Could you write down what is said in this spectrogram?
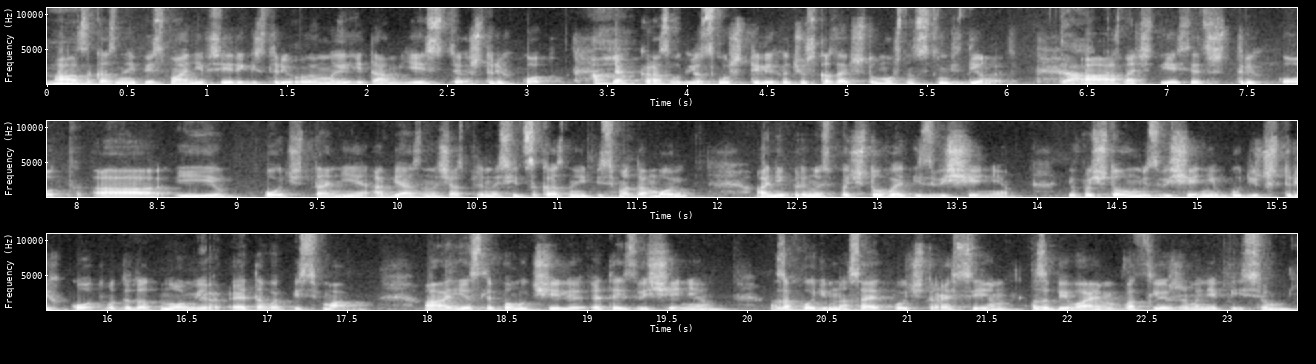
Mm-hmm. А заказные письма, они все регистрируемые, и там есть штрих-код. Ага. Я как раз вот для слушателей хочу сказать, что можно с этим сделать. А, значит, есть этот штрих-код, а, и почта не обязана сейчас приносить заказные письма домой, они приносят почтовое извещение. И в почтовом извещении будет штрих-код, вот этот номер этого письма. А, если получили это извещение, заходим на сайт Почты России, забиваем в отслеживание писем,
